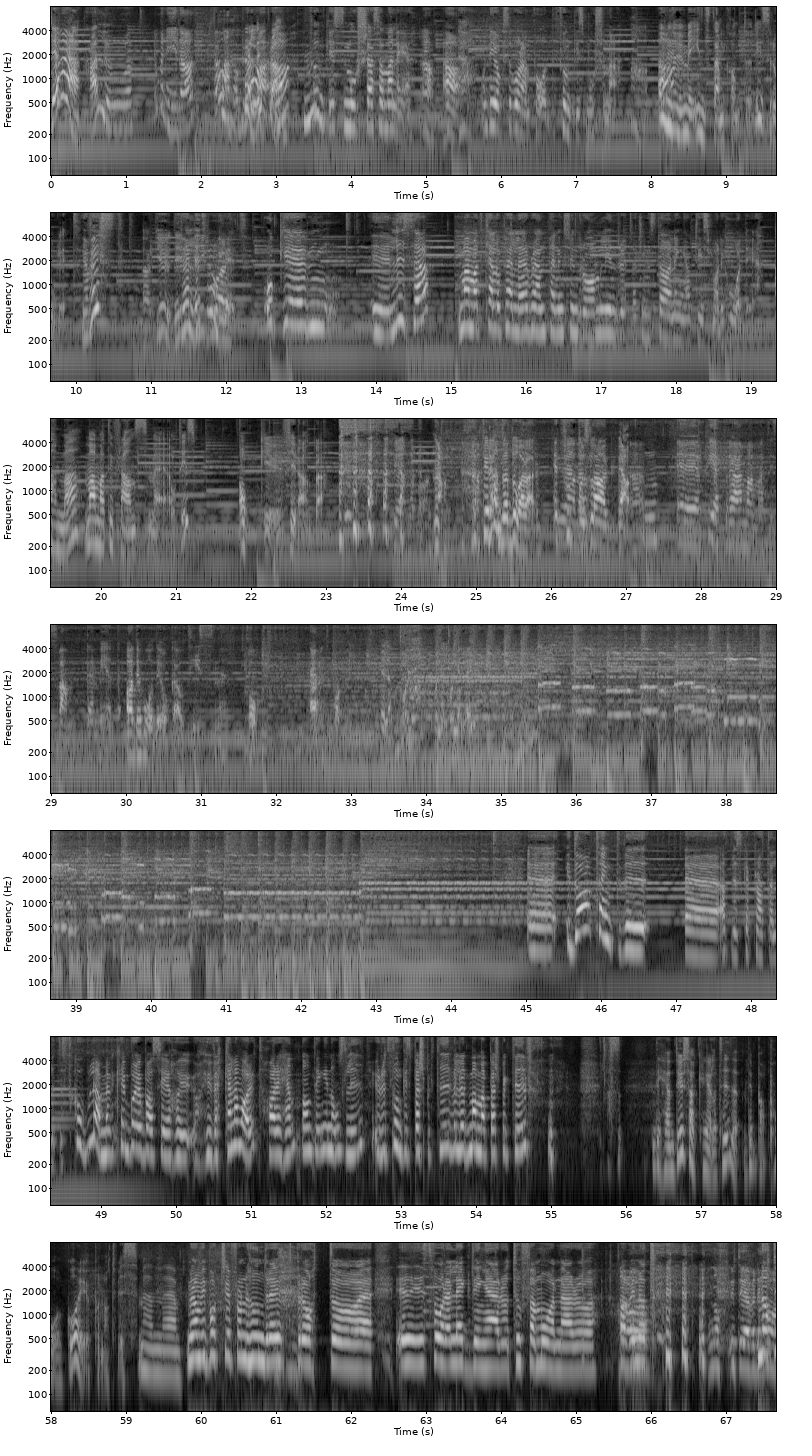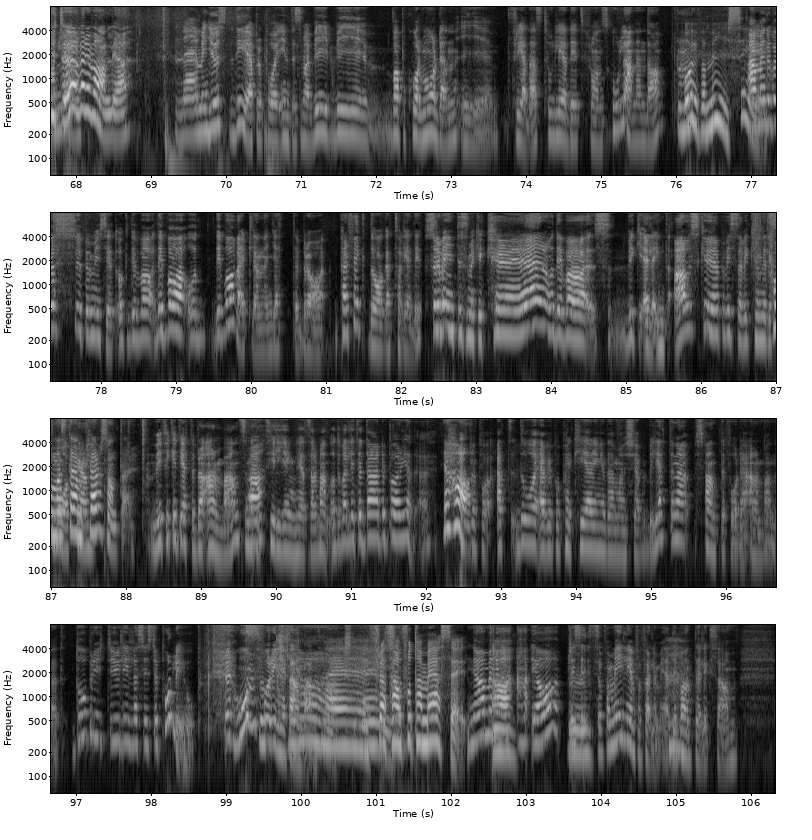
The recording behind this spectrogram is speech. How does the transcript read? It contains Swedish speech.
Tjena! Hallå! Hur mår ni idag? Ja, Väldigt bra. Ja. Funkismorsa som man är. Ja. Ja. Och det är också våran podd, Funkismorsorna. Och nu med Instagramkonto, det är så roligt. Ja, visst. Ja, gud, det är Väldigt det roligt. Och ehm, eh, Lisa, mamma till Kalle och Pelle, Rand Penning syndrom, lindrig utvecklingsstörning, autism och ADHD. Anna, mamma till Frans med autism. Och eh, fyra andra. Fyra andra barn. Ja, fyra andra dårar. Ett Rand- fotbollslag. Ja. Eh, Petra, mamma till Svante med ADHD och autism. Och även till Polly. Hela Polly. Polly, Polly, Polly. Eh, idag tänkte vi eh, att vi ska prata lite skola. Men vi kan ju börja bara se hur, hur veckan har varit. Har det hänt någonting i någons liv? Ur ett funkisperspektiv eller ett mammaperspektiv? Det händer ju saker hela tiden. Det bara pågår ju på något vis. Men eh, Men om vi bortser från hundra utbrott och eh, svåra läggningar och tuffa månader och har vi Ja. något, Något utöver det något vanliga. utöver det vanliga? Nej men just det apropå inte som vi, vi var på Kolmården i fredags, tog ledigt från skolan en dag. oj vad mysigt. Ja men det var supermysigt och det var, det, var, och det var verkligen en jättebra, perfekt dag att ta ledigt. Så det var inte så mycket köer och det var, eller inte alls köer på vissa. Vi kunde liksom Får man åka. stämplar och sånt där? Vi fick ett jättebra armband som Ja. ett tillgänglighetsarmband och det var lite där det började. Jaha. Apropå att då är vi på parkeringen där man köper biljetterna, Svante får det här armbandet. Då bryter ju lilla syster Polly ihop. För hon får inget armband. Nej, för att han får ta med sig. Ja, men, Ja. ja. ja precis. Så familjen får följa med. Det var inte liksom...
